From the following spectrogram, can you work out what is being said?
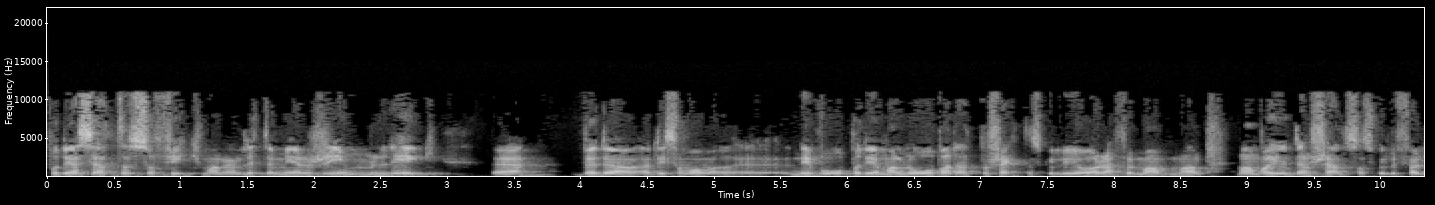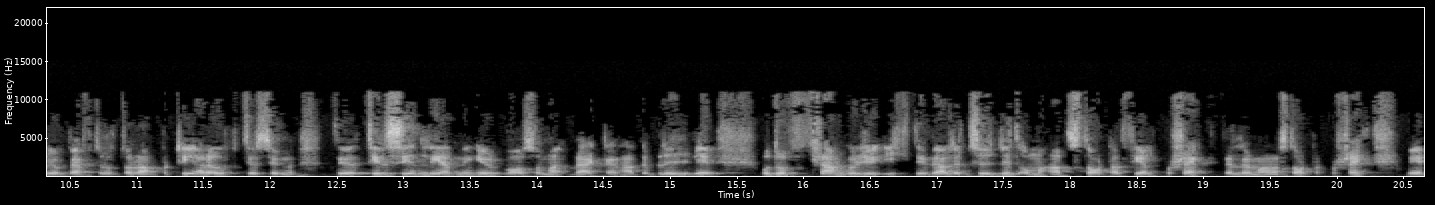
på det sättet så fick man en lite mer rimlig eh, Eh, bedöm, eh, liksom, eh, nivå på det man lovade att projekten skulle göra. För man, man, man var ju den själv som skulle följa upp efteråt och rapportera upp till sin, till, till sin ledning hur, vad som verkligen hade blivit. Och då framgår ju, det väldigt tydligt om man hade startat fel projekt eller om man har startat projekt med,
